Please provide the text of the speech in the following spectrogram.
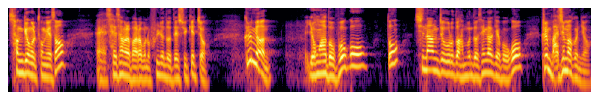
성경을 통해서 예, 세상을 바라보는 훈련도 될 수 있겠죠. 그러면 영화도 보고 또 신앙적으로도 한 번 더 생각해 보고 그럼 마지막은요.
